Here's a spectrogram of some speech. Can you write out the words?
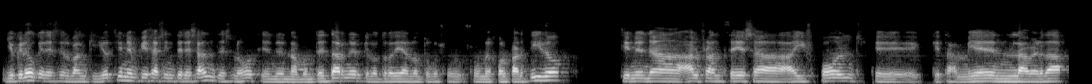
yo creo que desde el banquillo tienen piezas interesantes, ¿no? Tienen la Monte Turner, que el otro día no tuvo su, mejor partido. Tienen a, al francés, a, Yves Pons, que, también, la verdad,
